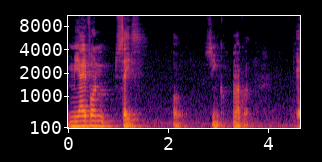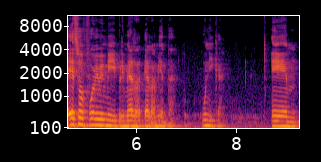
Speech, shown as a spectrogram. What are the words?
mi iPhone 6 o 5, no me acuerdo. Eso fue mi, mi primera herramienta única. Em,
